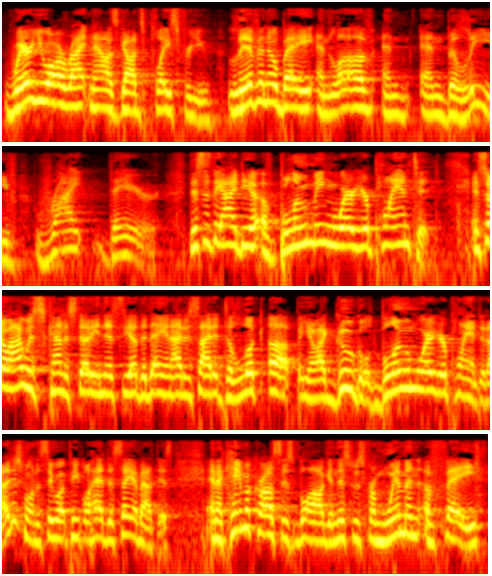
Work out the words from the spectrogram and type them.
Where you are right now is God's place for you. Live and obey and love and, and believe right there. This is the idea of blooming where you're planted. And so I was kind of studying this the other day and I decided to look up, you know, I Googled bloom where you're planted. I just want to see what people had to say about this. And I came across this blog and this was from Women of Faith.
